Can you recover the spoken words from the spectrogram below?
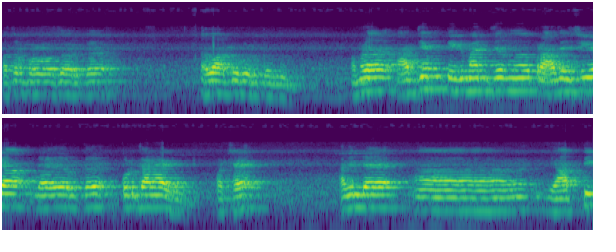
പത്രപ്രവർത്തകർക്ക് അവാർഡ് കൊടുക്കുന്നത്. നമ്മൾ ആദ്യം തീരുമാനിച്ചിരുന്നത് പ്രാദേശിക ലേഖകർക്ക് കൊടുക്കാനായിരുന്നു. പക്ഷേ അതിന്റെ വ്യാപ്തി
